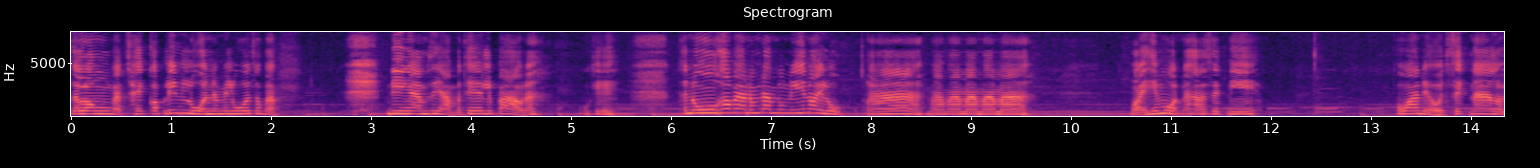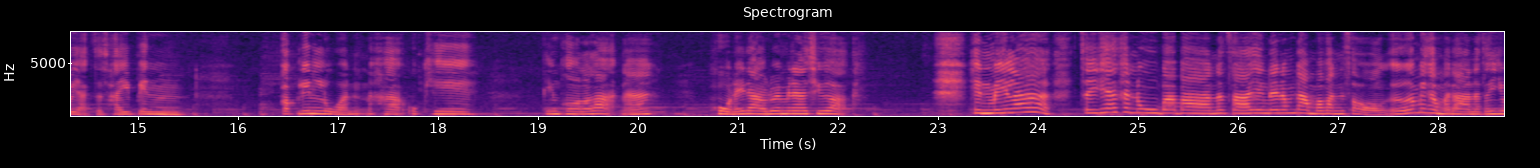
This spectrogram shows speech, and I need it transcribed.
จะลองแบบใช้กอบลินล้วนนะไม่รู้ว่าจะแบบ ดีงามสยามประเทศหรือเปล่านะ โอเค ธนูเข้าไปเอาน้ำดำตรงนี้ให้หน่อยลูกอ่ามามามามามาปล่อยให้หมดนะคะ เซตนี้ เพราะว่าเดี๋ยวเซตหน้าเราอยากจะใช้เป็นกอบลินล้วนนะคะ โอเคเพียงพอแล้วล่ะนะ โหได้ดาวด้วยไม่น่าเชื่อ เห็นไหมล่ะ ใช้แค่ธนูบาบานะจ๊ะ ยังได้น้ำดำมาพันสองเออ ไม่ธรรมดานะจ๊ะโย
